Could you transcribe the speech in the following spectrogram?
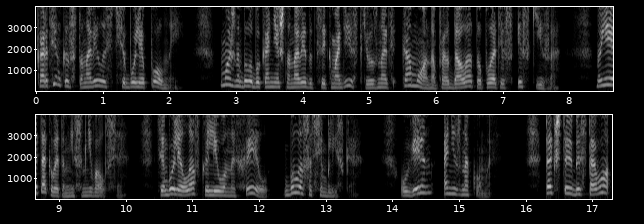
Картинка становилась все более полной. Можно было бы, конечно, наведаться и к модистке, узнать, кому она продала то платье с эскиза. Но я и так в этом не сомневался. Тем более лавка Леоны Хейл была совсем близко. Уверен, они знакомы. Так что и без того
